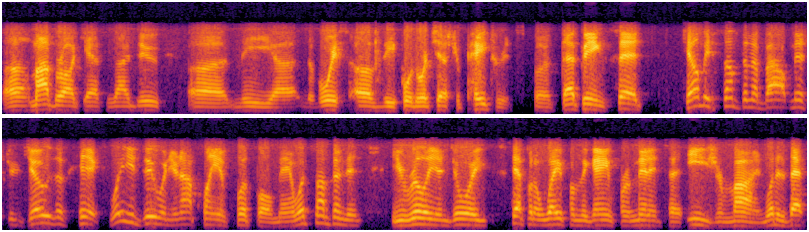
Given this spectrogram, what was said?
uh, my broadcast as I do uh, the uh, the voice of the Fort Dorchester Patriots. But that being said, tell me something about Mr. Joseph Hicks. What do you do when you're not playing football, man? What's something that you really enjoy stepping away from the game for a minute to ease your mind? What is that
